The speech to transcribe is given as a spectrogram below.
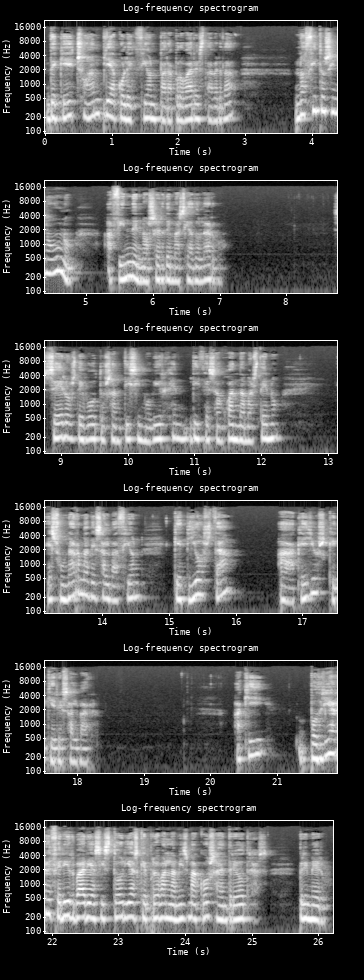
de que he hecho amplia colección para probar esta verdad, no cito sino uno, a fin de no ser demasiado largo. Seros devoto Santísimo Virgen, dice San Juan Damasceno, es un arma de salvación que Dios da a aquellos que quiere salvar. Aquí podría referir varias historias que prueban la misma cosa, entre otras. Primero,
